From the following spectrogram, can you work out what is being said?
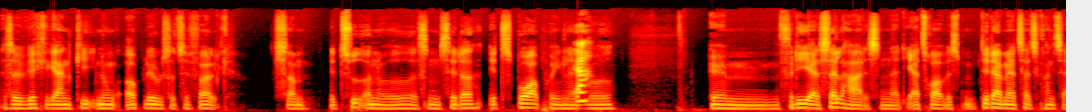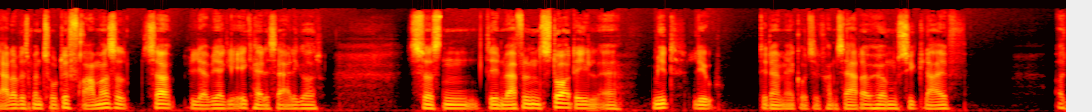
altså, jeg vil virkelig gerne give nogle oplevelser til folk, som betyder noget, og som sætter et spor på en eller anden Ja. måde. Øhm, fordi jeg selv har det sådan, at jeg tror, hvis det der med at tage til koncerter, hvis man tog det fra mig, så, så vil jeg virkelig ikke have det særlig godt. Så sådan, det er i hvert fald en stor del af mit liv, det der med at gå til koncerter og høre musik live. og,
